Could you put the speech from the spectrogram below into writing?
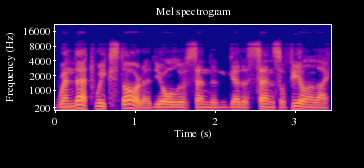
when that week started, you all of a sudden get a sense of feeling like,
